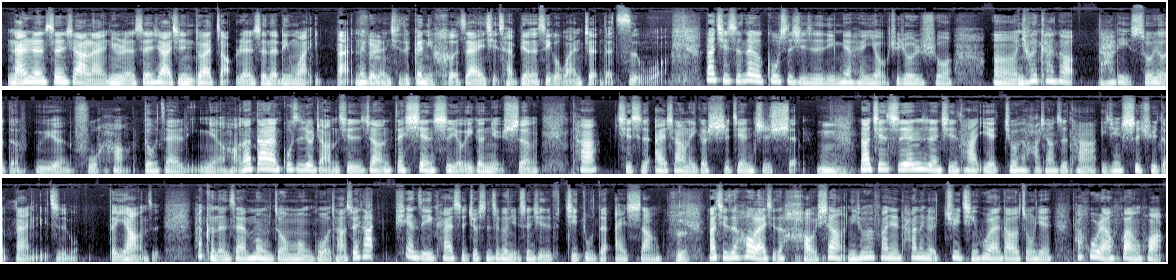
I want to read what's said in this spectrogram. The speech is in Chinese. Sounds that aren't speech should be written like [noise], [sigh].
男人生下来，女人生下来，其实你都在找人生的另外一半。那个人其实跟你合在一起，才变成是一个完整的自我。那其实那个故事其实里面很有趣，就是说，嗯，[laughs] 你会看到达利所有的语言符号都在里面哈。那当然，故事就讲，其实这样在现世有一个女生，她。其实爱上了一个时间之神，嗯，那其实时间之神其实他也就好像是他已经逝去的伴侣之的样子，他可能在梦中梦过他，所以他骗子一开始就是这个女生其实极度的哀伤，是，那其实后来其实好像你就会发现他那个剧情忽然到了中间，他忽然幻化，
